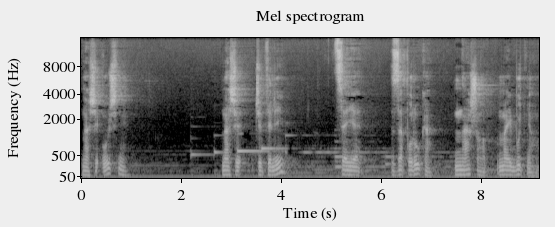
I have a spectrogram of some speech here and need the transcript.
Наші учні, наші вчителі це є запорука нашого майбутнього.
